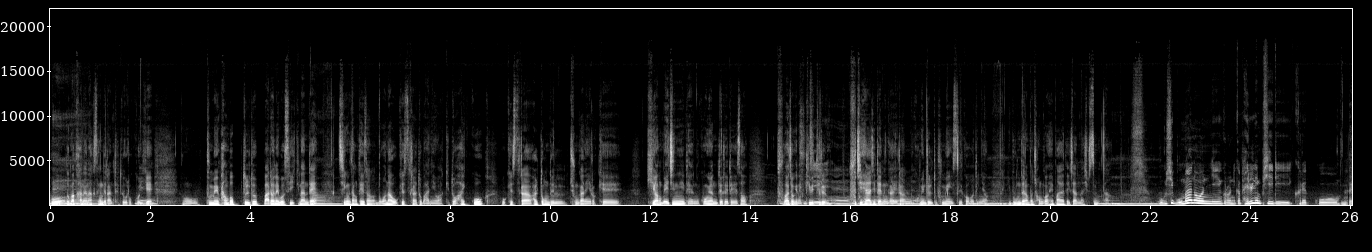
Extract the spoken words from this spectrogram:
네. 음악하는 학생들한테도 그렇고 이게 네. 어, 분명히 방법들도 마련해 볼 수 있긴 한데 어. 지금 상태에서 워낙 오케스트라도 많이 왔기도 했고 오케스트라 활동들 중간에 이렇게 기왕 매진이 된 공연들에 대해서 부가적인 굳이, activity를 예. 굳이 해야지 네, 되는가 이런 예. 고민들도 분명히 있을 거거든요. 음. 이 부분들 한번 점검해봐야 되지 않나 싶습니다. 음. 55만 원이 그러니까 베를린 필이 그랬고 네.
